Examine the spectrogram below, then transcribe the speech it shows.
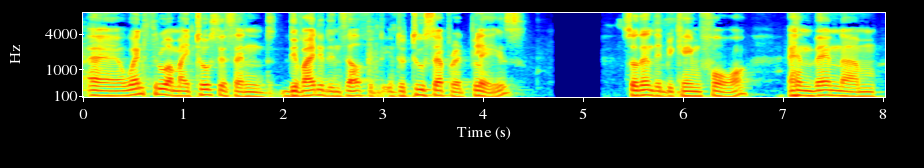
uh, went through a mitosis and divided itself into two separate plays. So then they became four, and then um,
